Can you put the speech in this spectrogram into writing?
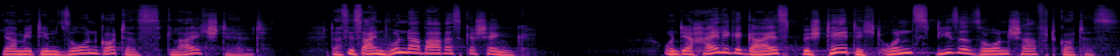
ja mit dem Sohn Gottes gleichstellt. Das ist ein wunderbares Geschenk. Und der Heilige Geist bestätigt uns diese Sohnschaft Gottes.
